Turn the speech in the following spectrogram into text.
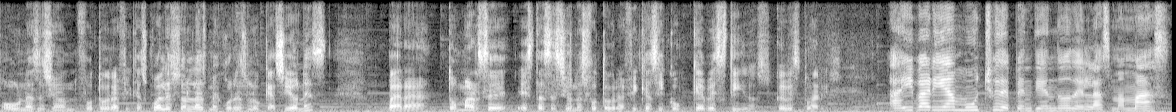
o una sesión fotográfica, ¿cuáles son las mejores locaciones para tomarse estas sesiones fotográficas y con qué vestidos, qué vestuarios? Ahí varía mucho y dependiendo de las mamás.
